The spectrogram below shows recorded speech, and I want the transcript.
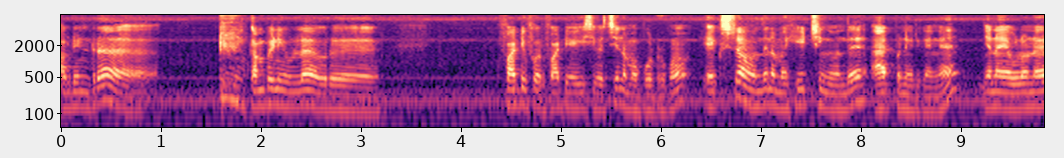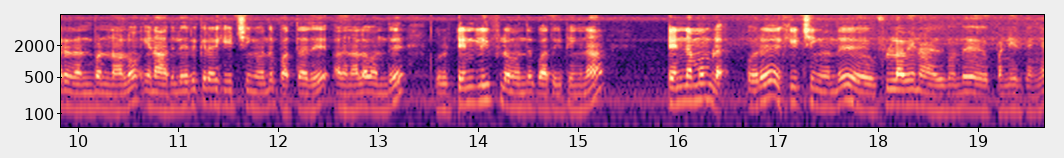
அப்படின்ற கம்பெனி உள்ள ஒரு ஃபார்ட்டி ஃபோர் ஃபார்ட்டி ஐசி வச்சு நம்ம போட்டிருக்கோம். எக்ஸ்ட்ரா வந்து நம்ம ஹீட்சிங் வந்து ஆட் பண்ணியிருக்கேங்க. ஏன்னா எவ்வளோ நேரம் ரன் பண்ணாலும் ஏன்னா அதில் இருக்கிற ஹீட்சிங் வந்து பத்தாது. அதனால் வந்து ஒரு டென் லீஃபில் வந்து பார்த்துக்கிட்டிங்கன்னா டென் எம்எம்மில் ஒரு ஹீட்சிங் வந்து ஃபுல்லாகவே நான் இதுக்கு வந்து பண்ணியிருக்கேங்க.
